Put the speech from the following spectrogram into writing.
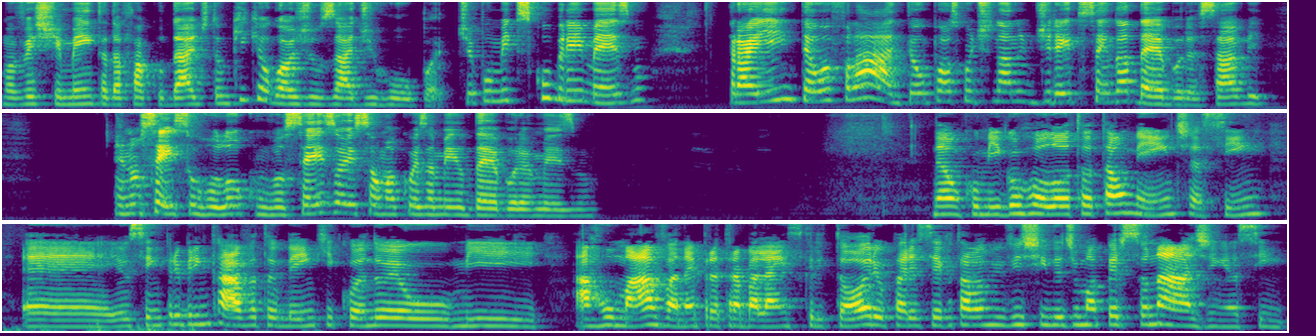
uma vestimenta da faculdade, então o que, que eu gosto de usar de roupa? Tipo, me descobrir mesmo. Pra ir, então, eu falar, ah, então eu posso continuar no direito sendo a Débora, sabe? Eu não sei, se isso rolou com vocês ou isso é uma coisa meio Débora mesmo? Não, comigo rolou totalmente, assim. é, eu sempre brincava também que quando eu me arrumava, né, para trabalhar em escritório, parecia que eu estava me vestindo de uma personagem, assim,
